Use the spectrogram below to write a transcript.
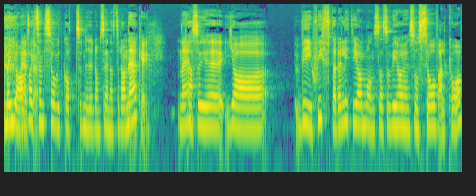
Men jag har Nej, faktiskt skojar. inte sovit gott nu de senaste dagarna. Nej okej. Nej. Alltså eh, jag... Vi skiftade lite jag och Måns, alltså vi har ju en sån sovalkov.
